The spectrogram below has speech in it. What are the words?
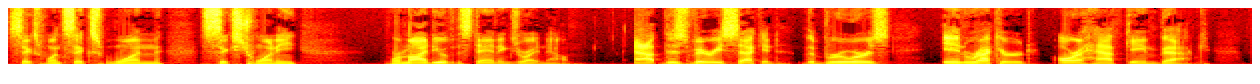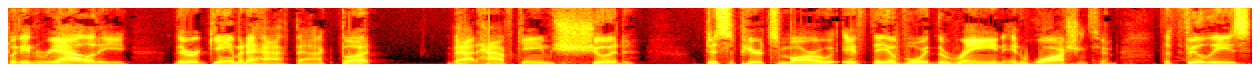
855-616-1620. Remind you of the standings right now. At this very second, the Brewers in record are a half game back. But in reality, they're a game and a half back, but that half game should disappear tomorrow if they avoid the rain in Washington. The Phillies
